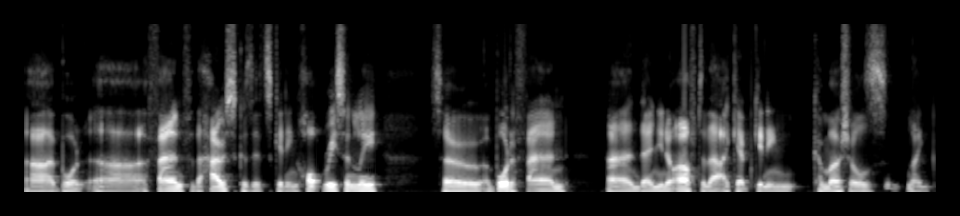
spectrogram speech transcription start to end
uh, I bought uh, a fan for the house because it's getting hot recently. So I bought a fan. And then, you know, after that, I kept getting commercials, like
